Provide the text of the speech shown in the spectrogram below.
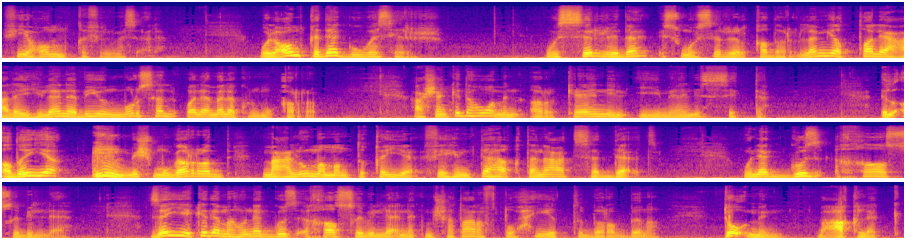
في عمق في المسألة. والعمق ده جواه سر والسر ده اسمه سر القدر لم يطلع عليه لا نبي مرسل ولا ملك مقرب. عشان كده هو من أركان الإيمان الستة. القضية مش مجرد معلومة منطقية فهمتها اقتنعت صدقت. هناك جزء خاص بالله. زي كده ما هناك جزء خاص بالله إنك مش هتعرف تحيط بربنا. تؤمن بعقلك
